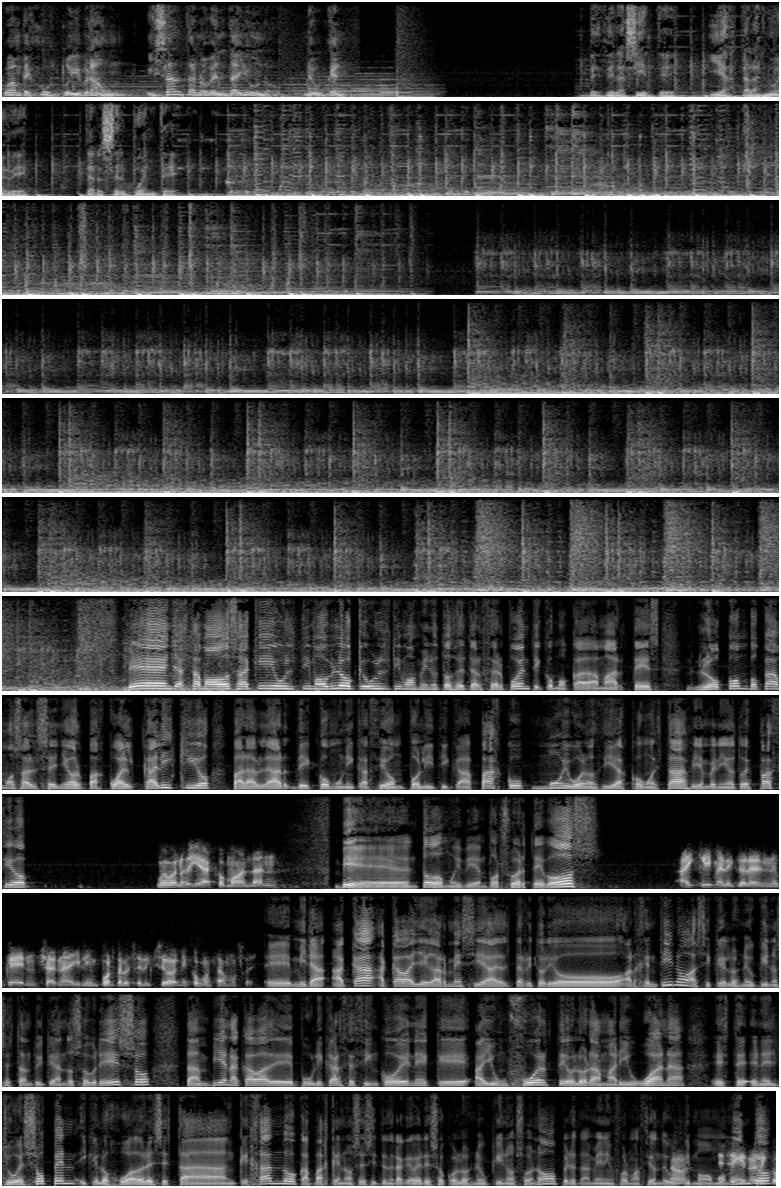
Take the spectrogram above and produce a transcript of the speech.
Juan B. Justo y Brown y Salta 91, Neuquén. Desde las 7 y hasta las 9, tercer puente. Bien, ya estamos aquí, último bloque, últimos minutos de tercer puente y como cada martes lo convocamos al señor Pascual Caliquio para hablar de comunicación política. Pascu, muy buenos días, ¿cómo estás? Bienvenido a tu espacio. Muy buenos días, ¿cómo andan? Bien, todo muy bien, por suerte. ¿Vos? Hay clima electoral en Neuquén, ya a nadie le importa las elecciones. ¿Cómo estamos ahí? Eh, mira, acá acaba de llegar Messi al territorio argentino, así que los neuquinos están tuiteando sobre eso. También acaba de publicarse 5N que hay un fuerte olor a marihuana este, en el US Open y que los jugadores están quejando. Capaz que no sé si tendrá que ver eso con los neuquinos o no, pero también información de último momento.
